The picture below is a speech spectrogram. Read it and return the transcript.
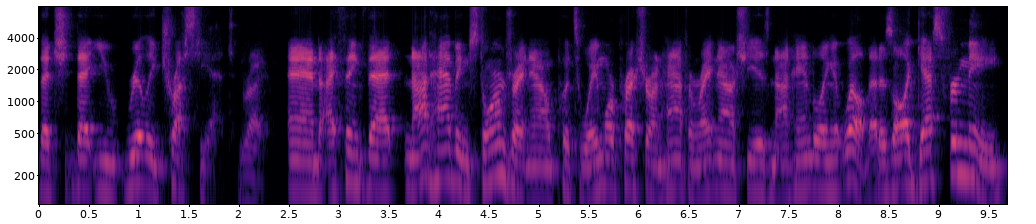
that she, that you really trust yet. Right. And I think that not having Storms right now puts way more pressure on Haff. And right now, she is not handling it well. That is all a guess from me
